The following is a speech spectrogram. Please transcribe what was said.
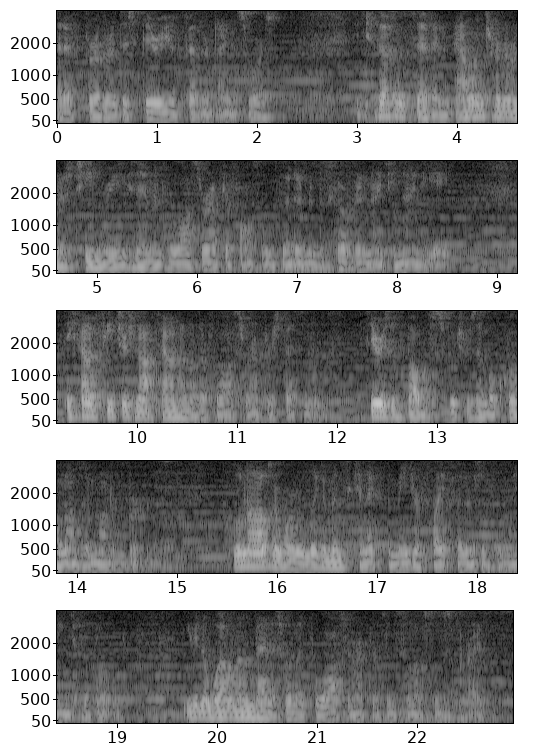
that have furthered this theory of feathered dinosaurs. In 2007, Alan Turner and his team re-examined velociraptor fossils that had been discovered in 1998. They found features not found on other velociraptor specimens, a series of bumps which resemble quill knobs on modern birds. Quill knobs are where ligaments connect the major flight feathers of the wing to the bone. Even a well-known dinosaur like Velociraptor can still have some surprises.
